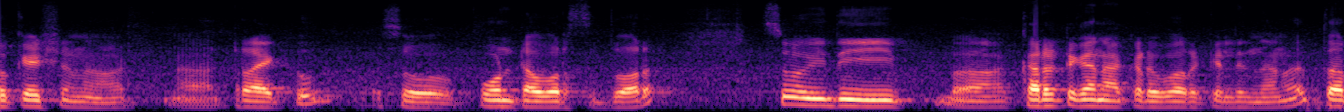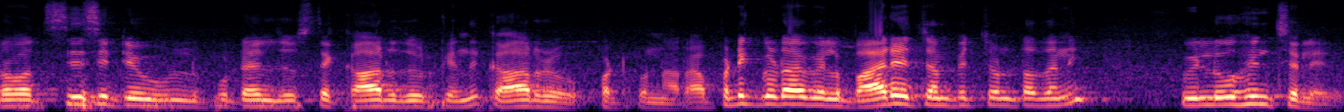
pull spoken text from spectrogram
location track. So phone towers ద్వారా. సో ఇది కరెక్ట్గానే అక్కడి వరకు వెళ్ళిందని తర్వాత సీసీటీవీ ఫుటేజ్ చూస్తే కారు దొరికింది. కారు పట్టుకున్నారు. అప్పటికి కూడా వీళ్ళ భార్య చంపించి ఉంటుందని వీళ్ళు ఊహించలేదు.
